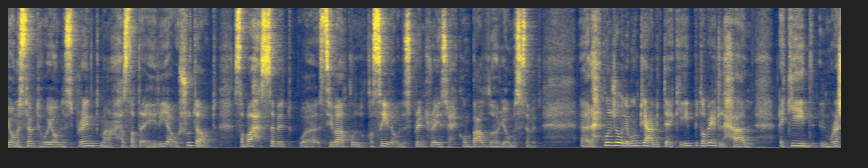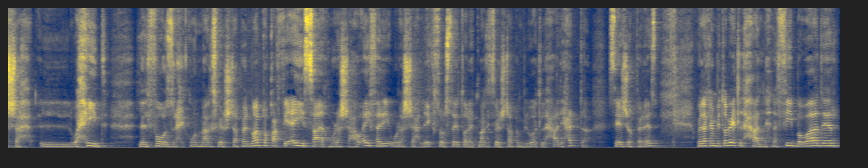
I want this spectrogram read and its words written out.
يوم السبت هو يوم ال sprint مع حصة تأهيلية أو shootout صباح السبت والسباق القصير أو ال sprint race رح يكون بعد ظهر يوم السبت. آه، رح تكون جولة ممتعة بالتأكيد. بطبيعة الحال أكيد المرشح الوحيد للفوز رح يكون ماكس فيرشتابن ما بتوقع في أي سائق مرشح أو أي فريق مرشح ليكسر سيطرة ماكس فيرشتابن بالوقت الحالي حتى سيرجيو بيريز. ولكن بطبيعة الحال نحن في بوادر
